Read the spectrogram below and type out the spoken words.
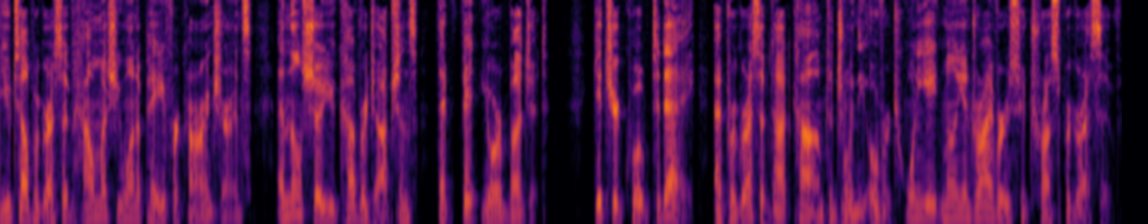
You tell Progressive how much you want to pay for car insurance, and they'll show you coverage options that fit your budget. Get your quote today at progressive.com to join the over 28 million drivers who trust Progressive.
